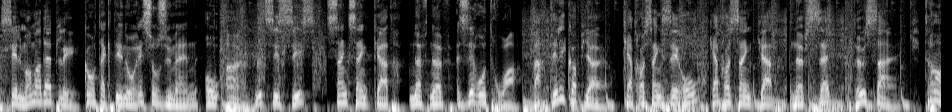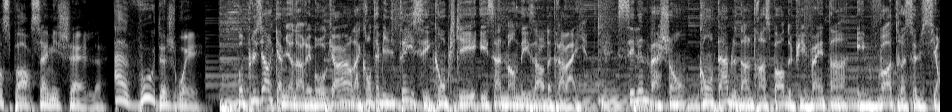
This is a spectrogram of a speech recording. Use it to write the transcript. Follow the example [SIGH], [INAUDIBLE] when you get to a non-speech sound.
C'est le moment d'appeler. Contactez nos ressources humaines au 1-866-554-9903 par télécopieur 450-454-9725. Transport Saint-Michel. À vous de jouer. Pour plusieurs camionneurs et brokers, la comptabilité, c'est compliqué et ça demande des heures de travail. Céline Vachon, comptable dans le transport depuis 20 ans, est votre solution.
